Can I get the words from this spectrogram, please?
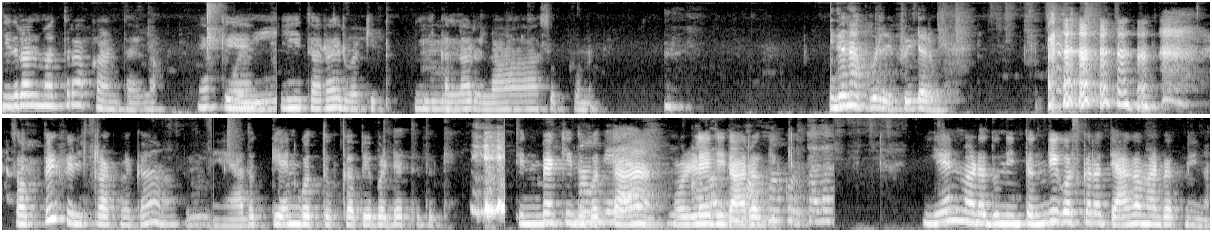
ಇದ್ರಲ್ಲಿ ಮಾತ್ರ ಕಾಣ್ತಾ ಇಲ್ಲ. ಯಾಕೆ? ಈ ಥರ ಇರಬೇಕಿತ್ತು. ಈ ಕಲರ್ ಎಲ್ಲ ಸೊಪ್ಪು ಇದನ್ನ ಹಾಕ್ಬಿಡ್ರಿ ಫಿಲ್ಟರ್ ಸೊಪ್ಪಿಗೆ ಫಿಲ್ಟ್ರ್ ಹಾಕ್ಬೇಕಾ? ಅದಕ್ಕೇನು ಗೊತ್ತು? ಕಪಿ ಬಡ್ಡೆ ಹತ್ತದಕ್ಕೆ. ತಿನ್ಬೇಕಿದು ಗೊತ್ತಾ? ಒಳ್ಳೇದಿದೆ ಆರೋಗ್ಯಕ್ಕೆ ಏನು ಮಾಡೋದು? ನಿನ್ನ ತಂಗಿಗೋಸ್ಕರ ತ್ಯಾಗ ಮಾಡ್ಬೇಕು ನೀನು.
